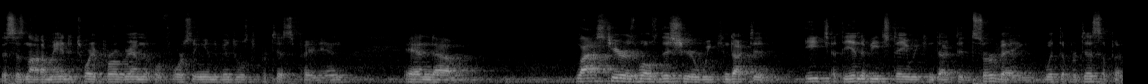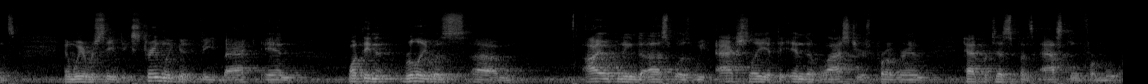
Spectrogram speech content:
This is not a mandatory program that we're forcing individuals to participate in. And um, last year, as well as this year, we conducted each, at the end of each day, we conducted surveying with the participants, and we received extremely good feedback. And one thing that really was um, eye-opening to us was we actually, at the end of last year's program, had participants asking for more.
